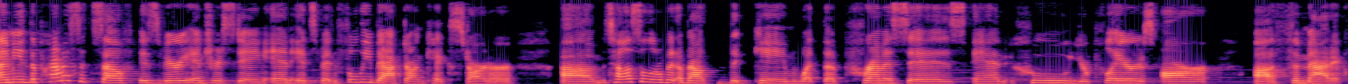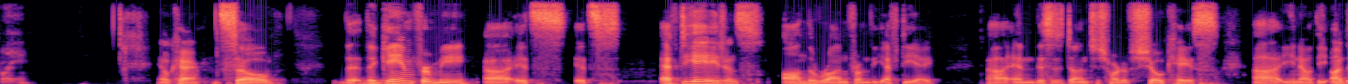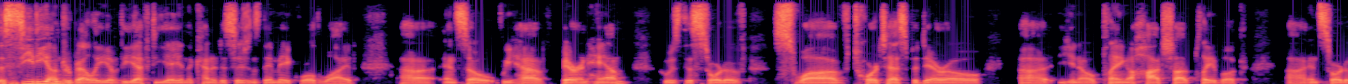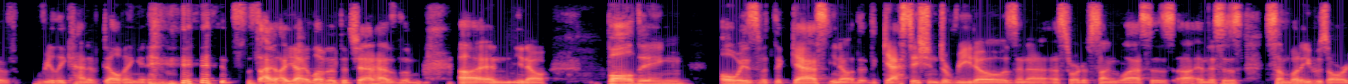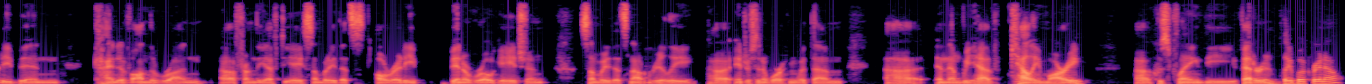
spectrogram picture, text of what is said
I mean, the premise itself is very interesting and it's been fully backed on Kickstarter. Um, tell us a little bit about the game, what the premise is, and who your players are uh, thematically. Okay, so the the game for me, uh, it's it's FDA agents on the run from the FDA, uh, and this is done to sort of showcase, uh, you know, the the seedy underbelly of the FDA and the kind of decisions they make worldwide. Uh, and so we have Baron Ham, who is this sort of suave Torta Espadero, uh, you know, playing a hotshot playbook. Uh, and sort of really kind of delving it. it's, I, yeah, I love that the chat has them, uh, and you know, balding, always with the gas, you know, the, the gas station Doritos and a, a sort of sunglasses. Uh, and this is somebody who's already been kind of on the run uh, from the FDA, somebody that's already been a rogue agent, somebody that's not really uh, interested in working with them. Uh, and then we have Callie Mari, uh, who's playing the veteran playbook right now.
